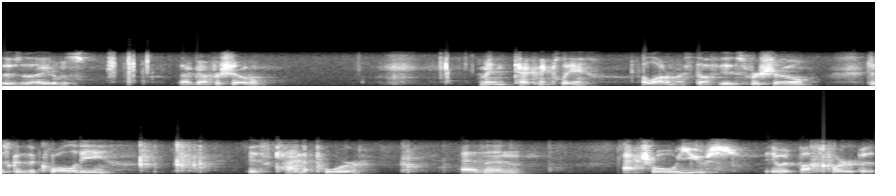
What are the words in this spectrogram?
those are the items that I got for show. I mean, technically, a lot of my stuff is for show, just because the quality is kind of poor, as in actual use, it would bust apart, but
